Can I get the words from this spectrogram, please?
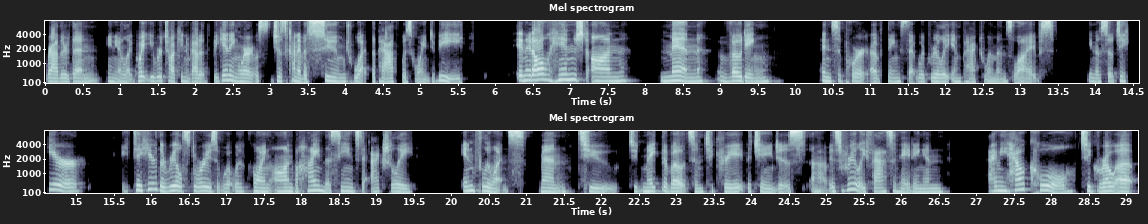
rather than you know like what you were talking about at the beginning where it was just kind of assumed what the path was going to be. And it all hinged on men voting in support of things that would really impact women's lives. You know so to hear to hear the real stories of what was going on behind the scenes to actually influence men to to make the votes and to create the changes uh, is really fascinating and I mean, how cool to grow up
